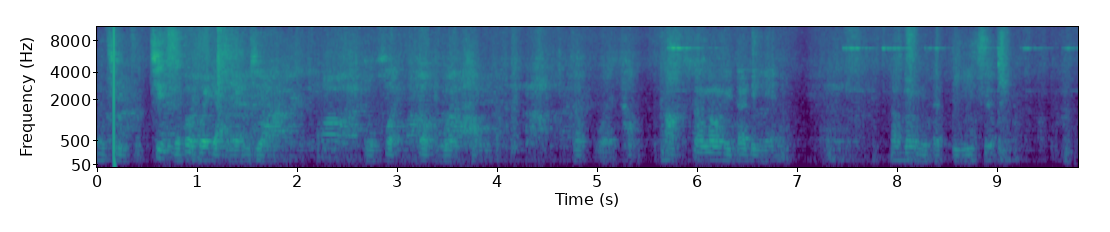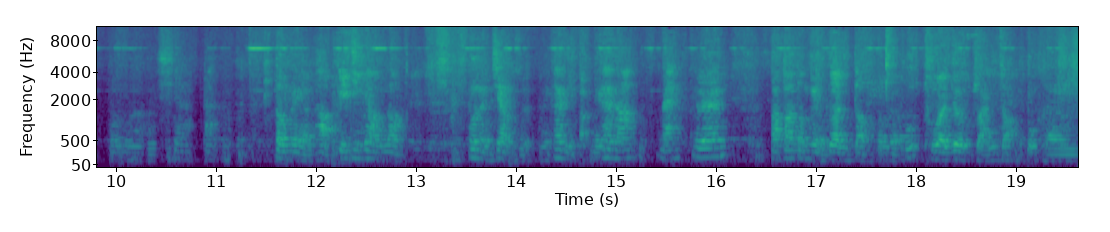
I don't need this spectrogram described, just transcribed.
用镜子，镜子会不会咬人家？不会，都不会痛的，都不会痛。啊，弄弄你的脸，弄弄你的鼻子，弄弄你的下巴，都没有痛，一定要弄，不能这样子。你看你爸，你看他，来，这边，爸爸都没有乱动，都没有，不突然就转走，不可以，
